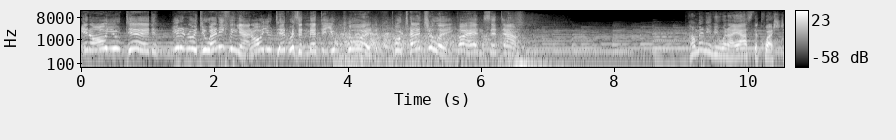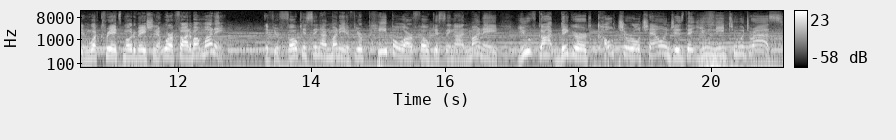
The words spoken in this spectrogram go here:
in all you did, you didn't really do anything yet. All you did was admit that you could, potentially. Go ahead and sit down. How many of you, when I asked the question, what creates motivation at work, thought about money? If you're focusing on money, if your people are focusing on money, you've got bigger cultural challenges that you need to address.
